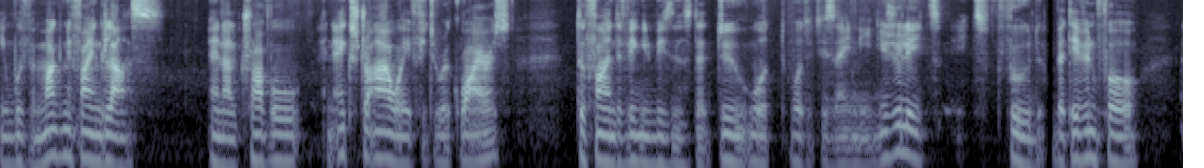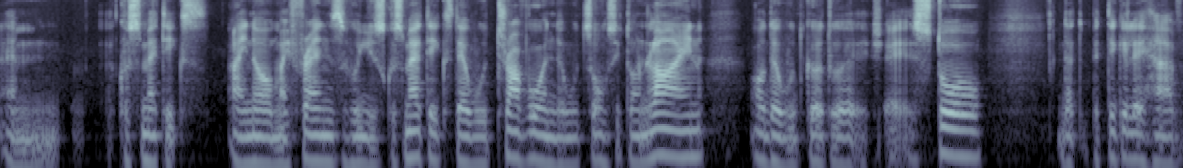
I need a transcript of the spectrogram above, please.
with a magnifying glass and I'll travel an extra hour if it requires to find a vegan business that do what, what it is I need. Usually it's, it's food, but even for um, cosmetics, I know my friends who use cosmetics, they would travel and they would source it online or they would go to a, a store that particularly have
